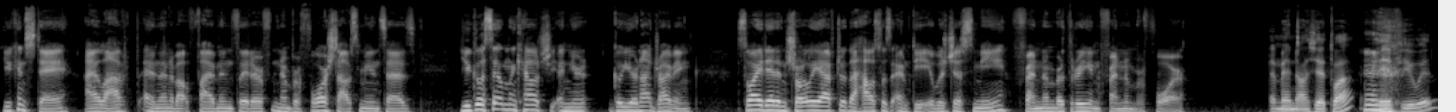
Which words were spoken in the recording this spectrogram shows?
you can stay. I laughed, and then about five minutes later, number four stops me and says, "You go sit on the couch, and you're go. You're not driving." So I did, and shortly after the house was empty, it was just me, friend number three, and friend number four. Ménage à toi, if you will.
